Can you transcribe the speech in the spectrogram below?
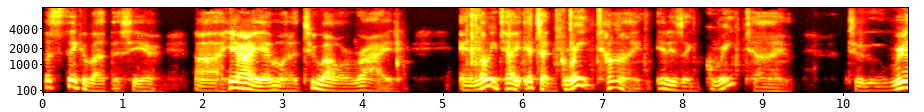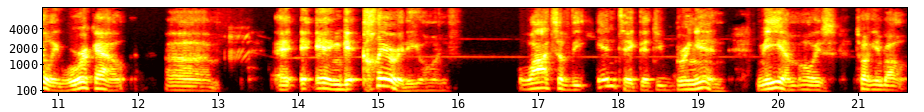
let's think about this here. Uh, here I am on a two hour ride. And let me tell you, it's a great time. It is a great time to really work out um, and, and get clarity on lots of the intake that you bring in. Me, I'm always talking about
